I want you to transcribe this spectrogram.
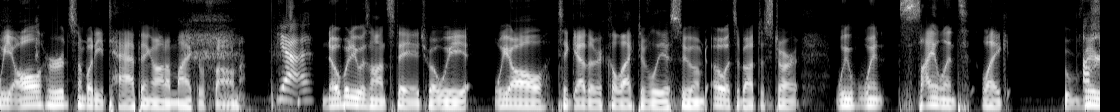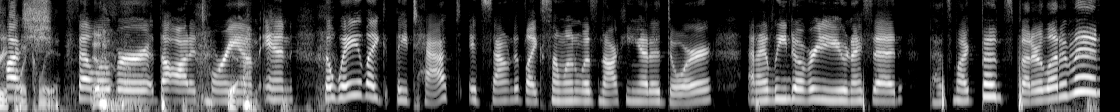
we all heard somebody tapping on a microphone. Yeah. Nobody was on stage, but we we all together collectively assumed, oh, it's about to start. We went silent like very a hush quickly. fell over the auditorium and the way like they tapped it sounded like someone was knocking at a door and i leaned over to you and i said that's mike pence better let him in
